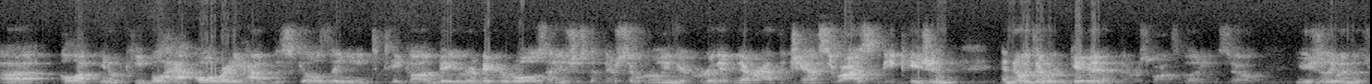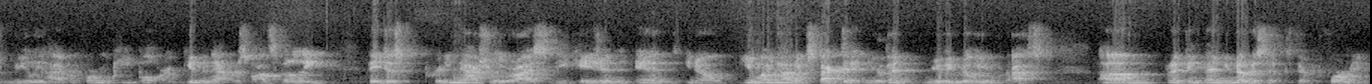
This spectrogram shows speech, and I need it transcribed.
uh, a lot. You know, people ha- already have the skills they need to take on bigger and bigger roles, and it's just that they're so early in their career they've never had the chance to rise to the occasion, and no one's ever given them the responsibility. And so, usually, when those really high performing people are given that responsibility, they just pretty naturally rise to the occasion, and you know, you might not expect it, and you're then really, really impressed. Um, but I think then you notice it because they're performing.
